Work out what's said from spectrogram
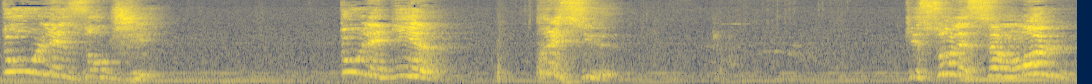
tous les objets, tous les biens précieux qui sont les symboles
